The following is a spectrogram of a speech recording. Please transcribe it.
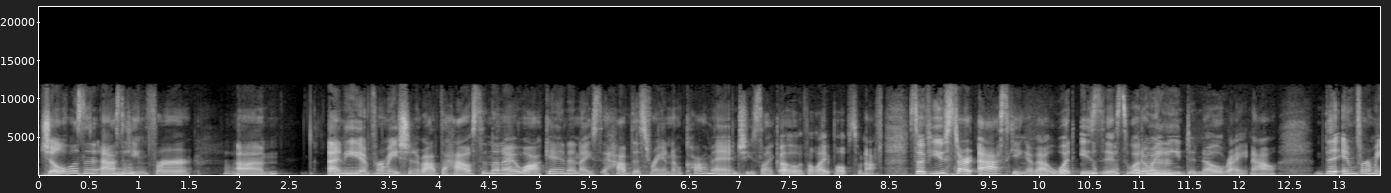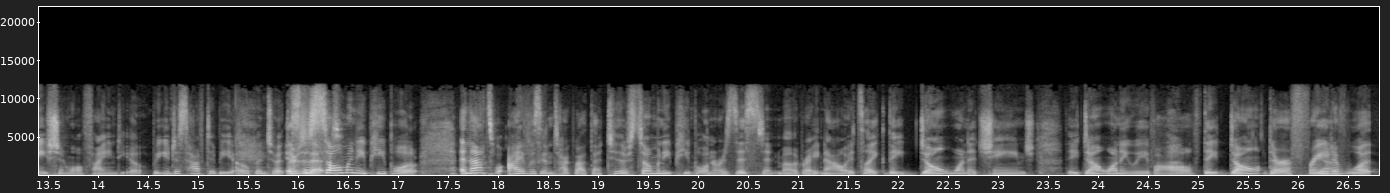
Jill wasn't Mm-hmm. asking for. Um, any information about the house and then I walk in and I have this random comment and she's like, "Oh, the light bulbs went off." So if you start asking about what is this? What do Mm-hmm. I need to know right now? The information will find you, but you just have to be open to it. There's Isn't just that- so many people and that's what I was going to talk about that too. There's so many people in a resistant mode right now. It's like they don't want to change, they don't want to evolve. They don't they're afraid Yeah. of what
